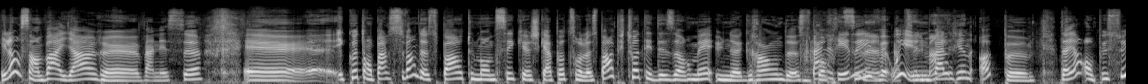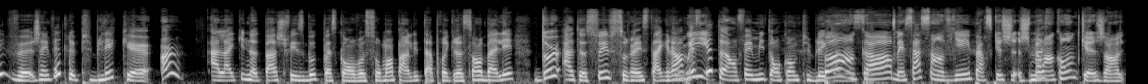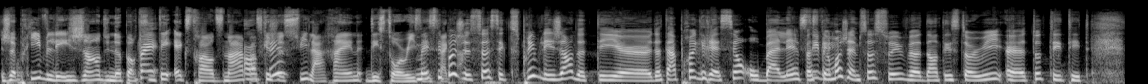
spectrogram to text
Et là, on s'en va ailleurs, euh, Vanessa. Euh, écoute, on parle souvent de sport. Tout le monde sait que je capote sur le sport. Puis toi, tu es désormais une grande sportive. oui, une ballerine. Hop. D'ailleurs, on peut suivre. J'invite le public. un à liker notre page Facebook parce qu'on va sûrement parler de ta progression en ballet. Deux, à te suivre sur Instagram. Oui. Est-ce que tu as enfin mis ton compte public? Pas encore, mais ça s'en vient parce que je, me rends compte que genre, je prive les gens d'une opportunité ben, extraordinaire parce que je suis la reine des stories. Mais c'est pas juste ça, c'est que tu prives les gens de tes euh, de ta progression au ballet. Parce que moi, j'aime ça suivre dans tes stories euh, toutes tes, tes,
